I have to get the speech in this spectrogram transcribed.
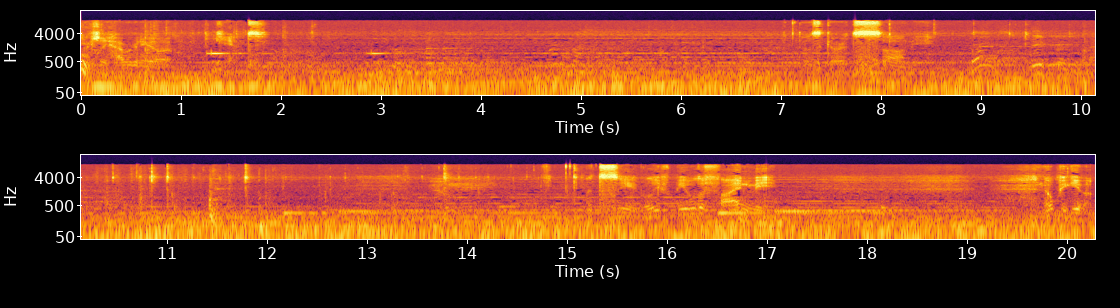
Actually, how we're gonna go up? Let's see, will he be able to find me? Nope, he gave up.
